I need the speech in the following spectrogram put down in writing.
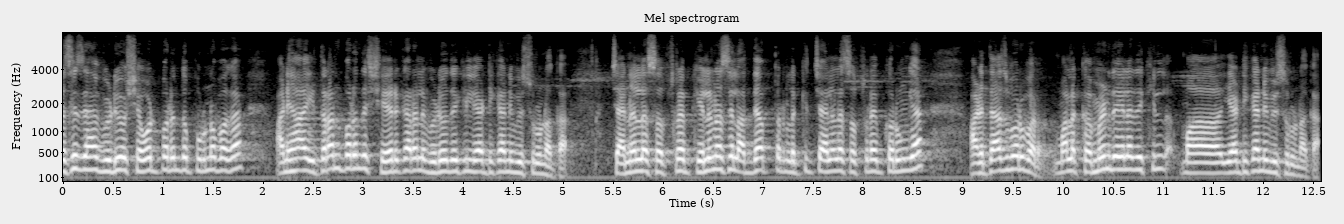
तसेच हा व्हिडिओ शेवटपर्यंत पूर्ण बघा आणि हा इतरांपर्यंत शेअर करायला व्हिडिओ देखील या ठिकाणी विसरू नका. चॅनलला सबस्क्राईब केलं नसेल अद्याप तर नक्कीच चॅनलला सबस्क्राईब करून घ्या. आणि त्याचबरोबर मला कमेंट द्यायला देखील म, या ठिकाणी विसरू नका.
